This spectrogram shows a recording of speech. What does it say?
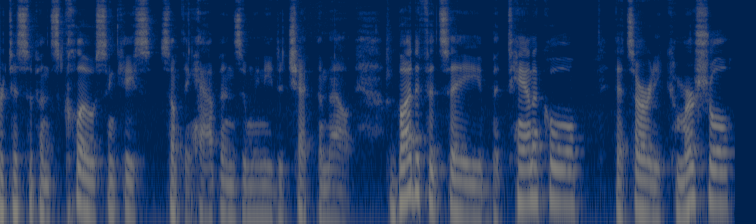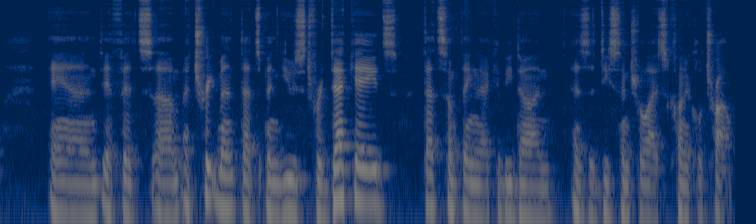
participants close in case something happens and we need to check them out. But if it's a botanical that's already commercial, and if it's um, a treatment that's been used for decades, that's something that could be done as a decentralized clinical trial.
